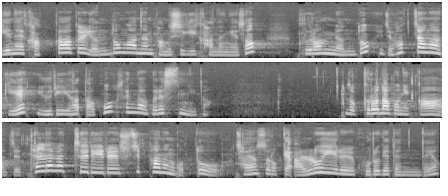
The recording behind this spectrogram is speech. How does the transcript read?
얘네 각각을 연동하는 방식이 가능해서 그런 면도 이제 확장하기에 유리하다고 생각을 했습니다. 그래서 그러다 보니까 이제 텔레메트리를 수집하는 것도 자연스럽게 알로이를 고르게 됐는데요.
